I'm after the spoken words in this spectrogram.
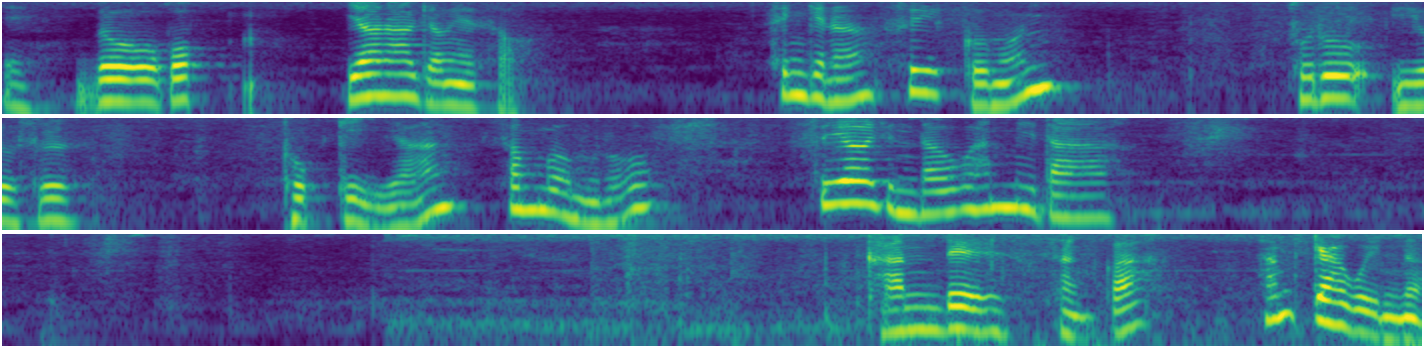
예, 묘법 연화경에서 생기는 수익금은 불우 이웃을 돕기 위한 성금으로 쓰여진다고 합니다. 간대산과 함께하고 있는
